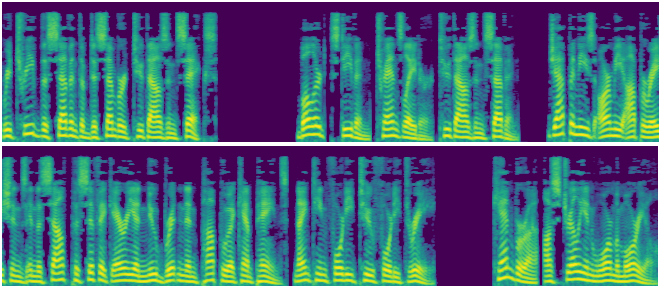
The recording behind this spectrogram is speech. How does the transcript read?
Retrieved 7 December 2006. Bullard, Stephen translator 2007. Japanese Army operations in the South Pacific area New Britain and Papua campaigns, 1942–43. Canberra, Australian War Memorial.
